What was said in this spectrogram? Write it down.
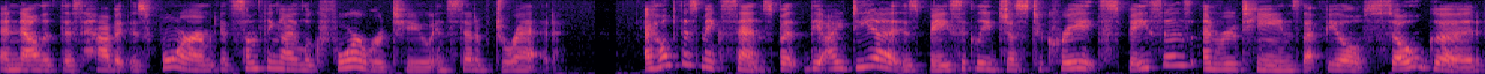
And now that this habit is formed, it's something I look forward to instead of dread. I hope this makes sense, but the idea is basically just to create spaces and routines that feel so good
